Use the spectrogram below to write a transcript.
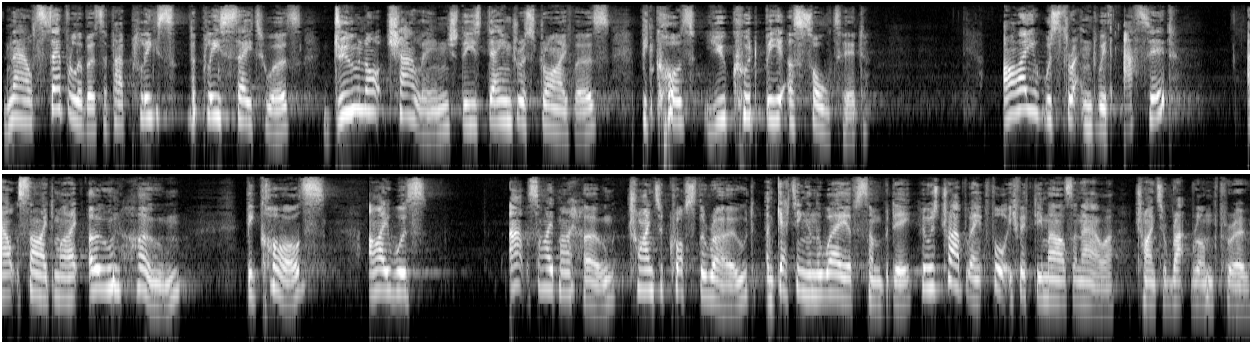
now several of us have had police, the police say to us, do not challenge these dangerous drivers because you could be assaulted. I was threatened with acid outside my own home because I was outside my home trying to cross the road and getting in the way of somebody who was travelling at 40, 50 miles an hour trying to rat run through.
